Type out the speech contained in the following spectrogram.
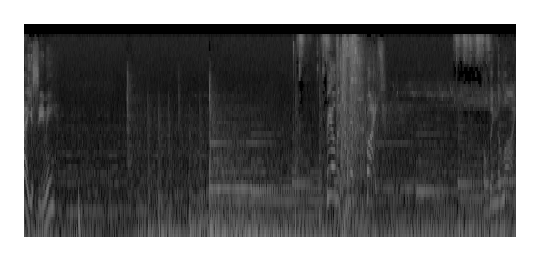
Now you see me. Feel this next fight. Holding the line.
